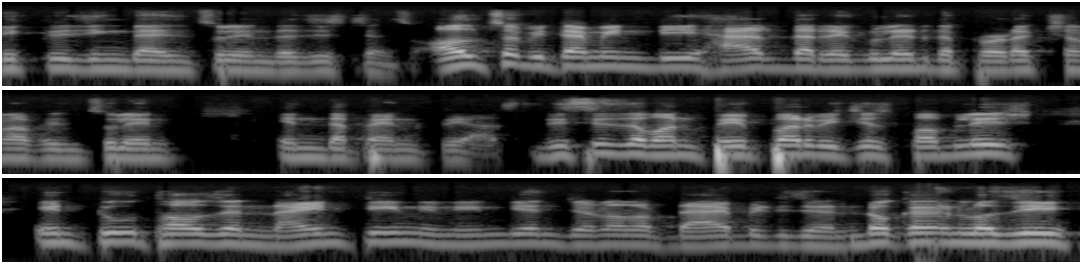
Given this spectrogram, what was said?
decreasing the insulin resistance. Also, vitamin D help the regulate the production of insulin in the pancreas. This is the one paper which is published in 2019 in Indian Journal of Diabetes and Endocrinology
